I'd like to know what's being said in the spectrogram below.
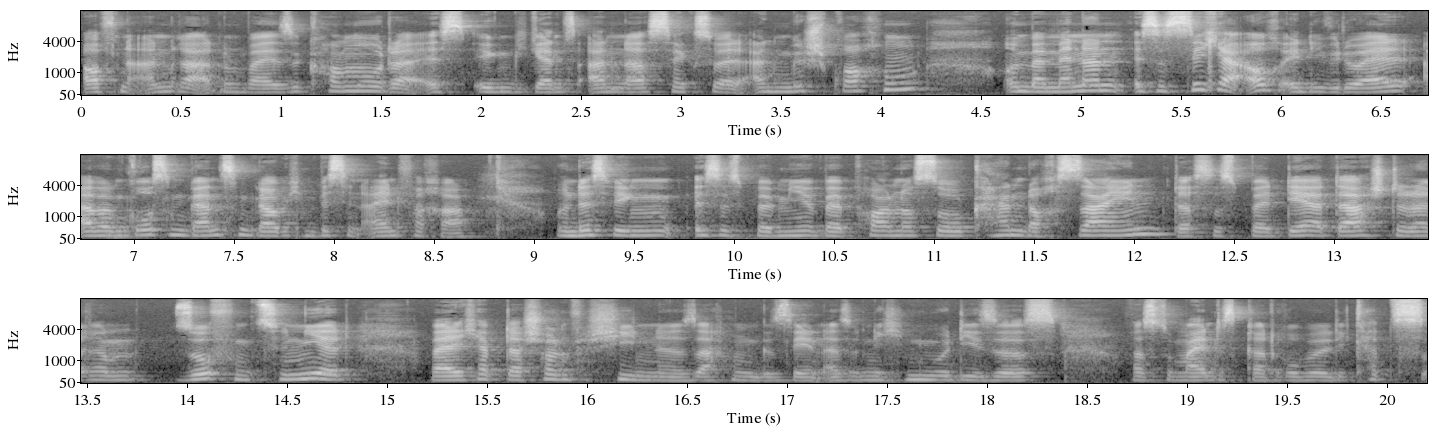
auf eine andere Art und Weise kommen oder ist irgendwie ganz anders sexuell angesprochen. Und bei Männern ist es sicher auch individuell, aber im Großen und Ganzen, glaube ich, ein bisschen einfacher. Und deswegen ist es bei mir bei Pornos so, kann doch sein, dass es bei der Darstellerin so funktioniert, weil ich habe da schon verschiedene Sachen gesehen. Also nicht nur dieses, was du meintest gerade, Rubbel, die Katz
